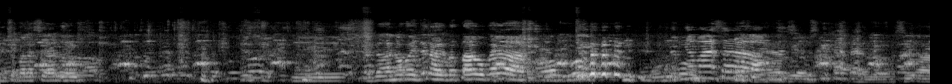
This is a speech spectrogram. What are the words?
Dito pala si ano. si... Nag-ano kayo dyan, nagtatawa kayo ah. Kamasa. Ayan, mga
